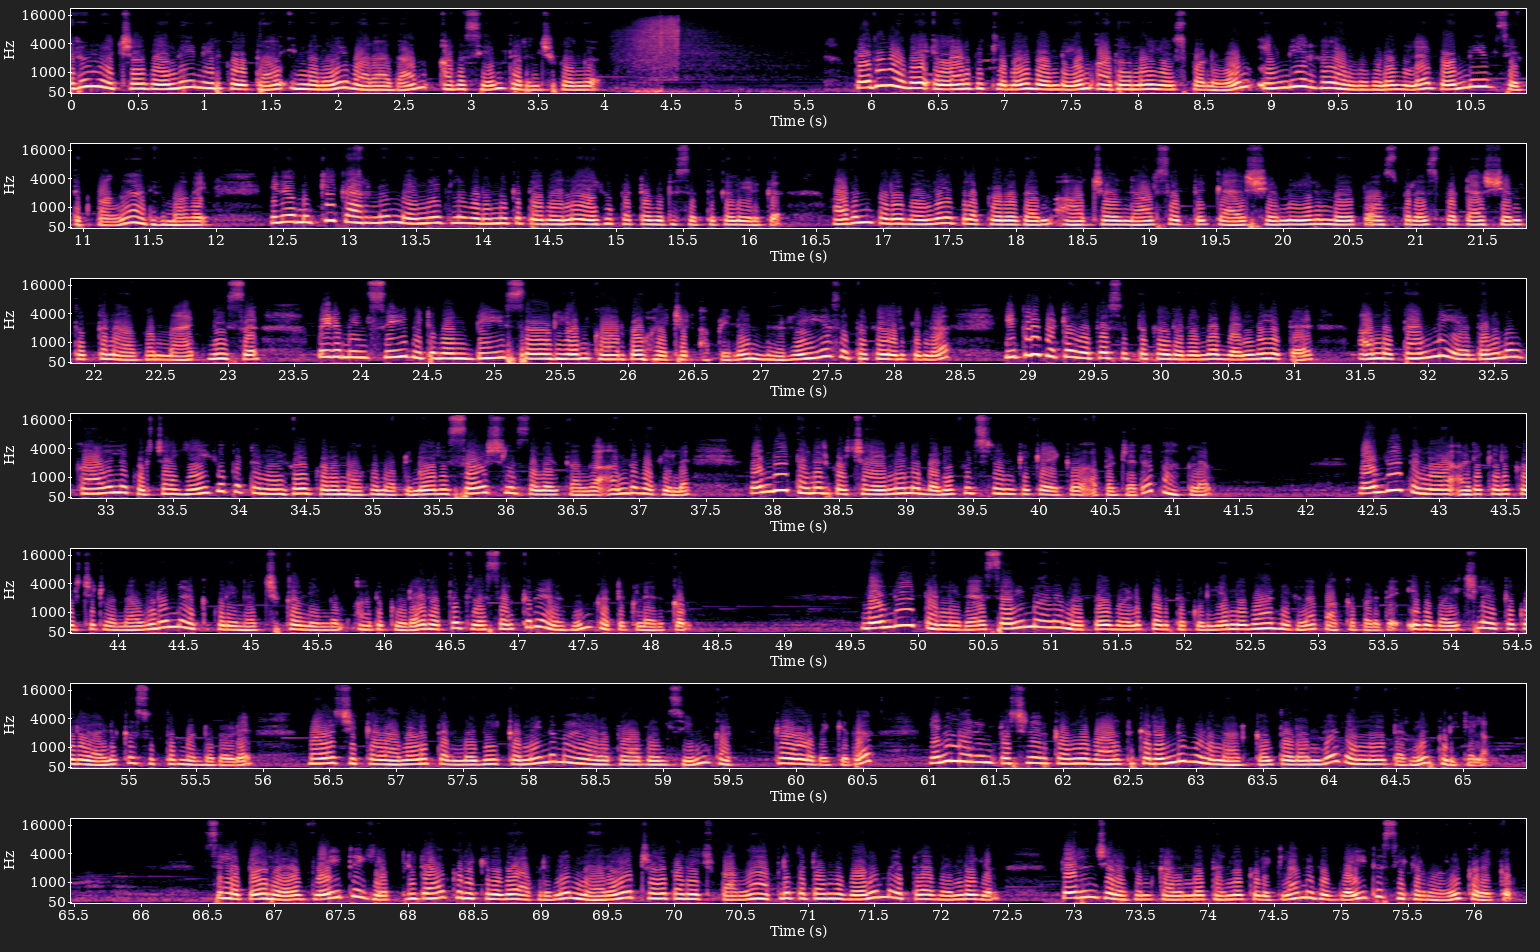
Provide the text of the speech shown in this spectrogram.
வெறும் வச்சு வெந்தய நீர் கொடுத்தால் இந்த நோய் வராதாம். அவசியம் தெரிஞ்சுக்கோங்க. பொதுவாகவே எல்லார் வீட்லையுமே வெந்தயம் அதிகமாக யூஸ் பண்ணுவோம். இந்தியர்கள் அவங்க உணவில் வெந்தயம் சேர்த்துக்குப்பாங்க அதிகமாகவே இது முக்கிய காரணம் வெந்தயத்தில் உடம்புக்கு தேவையான ஏகப்பட்ட ஊட்டச்சத்துக்கள் இருக்கு. அதன்படி வெந்தயத்தில் புரதம் ஆற்றல் நார் சத்து கால்சியம் இரும்பு பாஸ்பரஸ் பொட்டாசியம் துத்தநாகம் magnesium vitamin C vitamin D sodium carbohydrate அப்படின்னு நிறைய சத்துக்கள் இருக்குங்க. இப்படிப்பட்ட ஊட்டச்சத்துக்கள் இருந்த வெந்தயத்தை அந்த தண்ணியை தினமும் காலையில் குடிச்சா ஏகப்பட்ட நோய்கள் குணமாகும் அப்படின்னு ரிசர்ச்சில் சொல்லியிருக்காங்க. அந்த வகையில் வெந்தய தண்ணீர் குடிச்சா என்னென்ன பெனிஃபிட்ஸ் நமக்கு கிடைக்கும் அப்படின்றத பார்க்கலாம். வெந்தய தண்ணியை அடிக்கடி குடிச்சிட்டு வந்தா உடம்புல இருக்கக்கூடிய நச்சுக்கள் நீங்கும். அது கூட ரத்தத்துல சர்க்கரை அளவும் கட்டுக்குள்ள இருக்கும். வெந்தய தண்ணீரை செரிமான அமைப்பை வலுப்படுத்தக்கூடிய நிவாரணிகளா பார்க்கப்படுது. இது வயிற்றுல இருக்கக்கூடிய அழுக்க சுத்தம் பண்றதோட மலச்சிக்கல் அமலத்தன்மை வீக்கம் இந்த மாதிரியான ப்ராப்ளம்ஸையும் கண்ட்ரோல்ல வைக்குது. இந்த மாதிரியான பிரச்சனை இருக்கவங்க வாரத்துக்கு ரெண்டு மூணு நாட்கள் தொடர்ந்து வெந்தய தண்ணீர் குடிக்கலாம். சில பேர் வெயிட்டை எப்படிடா குறைக்கிறது அப்படின்னு நிறைய ட்ரை பண்ணிட்டு இருப்பாங்க. அப்படிப்பட்டவங்க வெறும் வயிற்றுல வெந்தயம் பெருஞ்சீரகம் கலந்து தண்ணி குடிக்கலாம். இது வெயிட்டை சீக்கிரமாகவே குறைக்கும்.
